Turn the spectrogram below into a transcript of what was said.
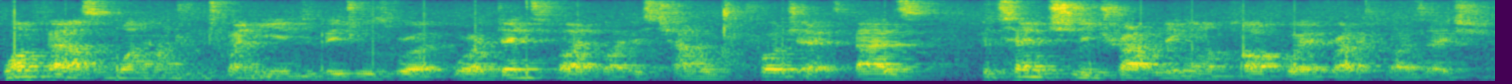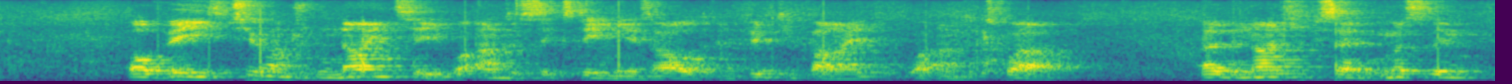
1,120 individuals were, were identified by this channel project as potentially travelling on a pathway of radicalisation. Of these, 290 were under 16 years old and 55 were under 12. Over 90% were Muslim,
